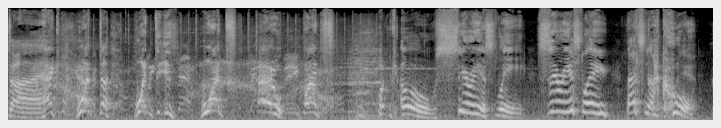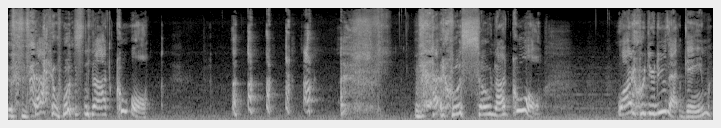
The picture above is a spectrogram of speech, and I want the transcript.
the heck? What the? What is? What? Oh! What? What? Oh, seriously? Seriously? That's not cool. That was not cool. That was so not cool. Why would you do that, game?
